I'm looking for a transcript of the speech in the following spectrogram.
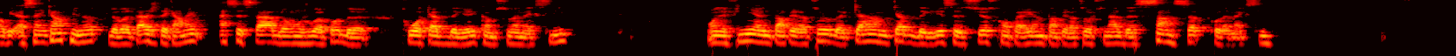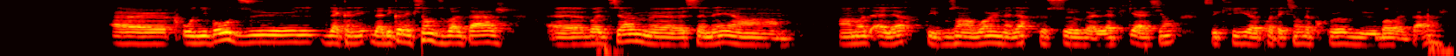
Ah oui, à 50 minutes, le voltage était quand même assez stable. On ne jouait pas de 3-4 degrés comme sur la Maxli. On a fini à une température de 44 degrés Celsius comparé à une température finale de 107 pour la Maxli. Euh, au niveau du, de, la, déconnexion du voltage, euh, Voltium euh, se met en, en mode alerte et vous envoie une alerte sur l'application. C'est écrit protection de la coupure du bas voltage.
